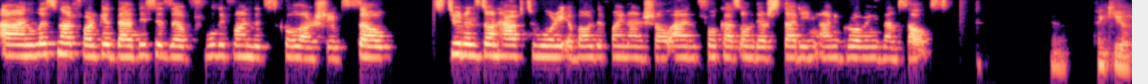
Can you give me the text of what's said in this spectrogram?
And let's not forget that this is a fully funded scholarship. So students don't have to worry about the financial and focus on their studying and growing themselves. Thank you.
